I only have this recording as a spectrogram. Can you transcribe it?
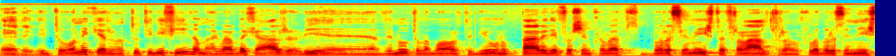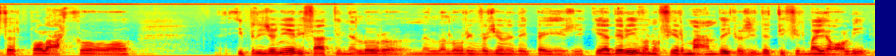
e dei dintorni che erano tutti di filo, ma guarda caso lì è avvenuta la morte di uno, pare che fosse un collaborazionista, fra l'altro un collaborazionista polacco, i prigionieri fatti nel loro, nella loro invasione dei paesi, che aderivano firmando, i cosiddetti firmaioli,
